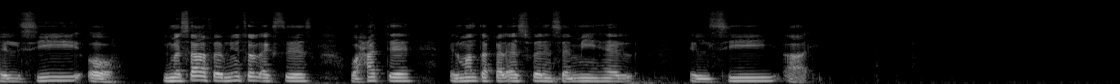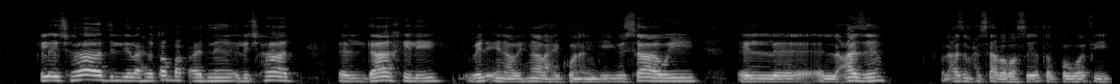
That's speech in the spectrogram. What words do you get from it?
ال CO المسافة من neutral axis وحتى المنطقة الأسفل نسميها ال CI الإجهاد اللي راح يطبق عندنا الإجهاد الداخلي بال inner هنا راح يكون عندي يساوي العزم والعزم حسابه بسيط القوة في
